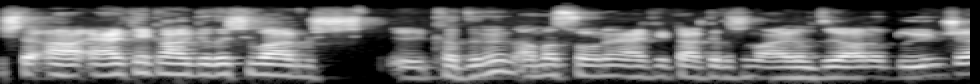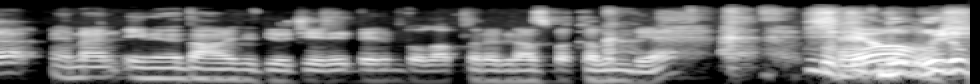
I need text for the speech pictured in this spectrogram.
işte erkek arkadaşı varmış e, kadının ama sonra erkek arkadaşının ayrıldığını duyunca hemen evine davet ediyor Jerry benim dolaplara biraz bakalım diye. Şey Bu- olmuş. buyurun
